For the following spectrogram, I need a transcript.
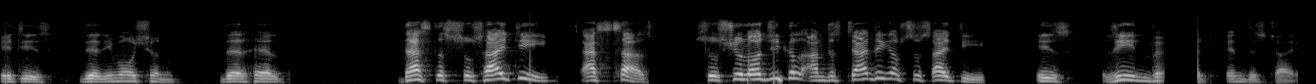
it is their emotion, their help. That's the society as such. Sociological understanding of society is reinvented in this time.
